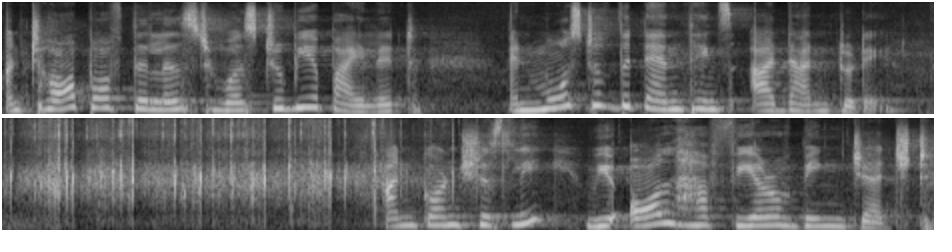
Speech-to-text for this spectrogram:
On top of the list was to be a pilot, and most of the 10 things are done today. Unconsciously, we all have fear of being judged.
